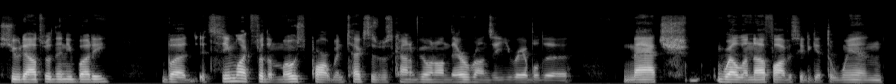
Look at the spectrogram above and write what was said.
shootouts with anybody. But it seemed like for the most part, when Texas was kind of going on their runs, that you were able to match well enough, obviously, to get the win.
